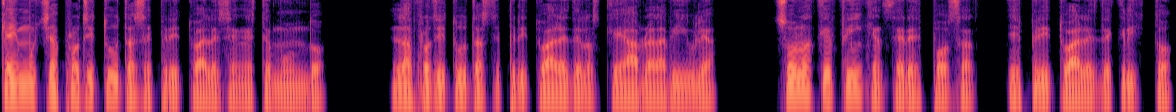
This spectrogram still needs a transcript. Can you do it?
que hay muchas prostitutas espirituales en este mundo. Las prostitutas espirituales de los que habla la Biblia son las que fingen ser esposas espirituales de Cristo,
